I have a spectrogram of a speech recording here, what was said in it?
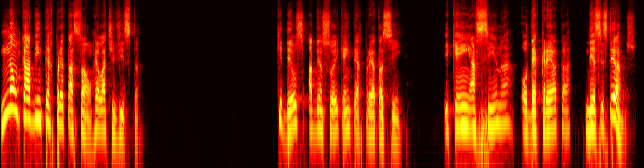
Não cabe interpretação relativista. Que Deus abençoe quem interpreta assim e quem assina ou decreta nesses termos.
